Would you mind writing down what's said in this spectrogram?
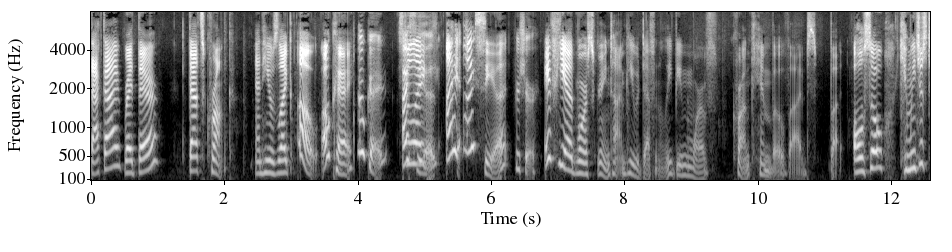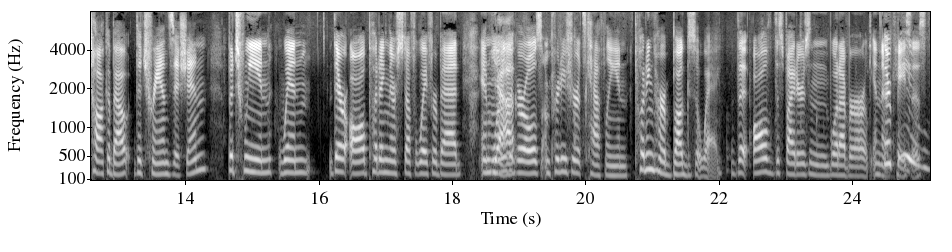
that guy right there, that's Kronk. And he was like, oh, okay. Okay. So, I see it. I, I see it. For sure. If he had more screen time, he would definitely be more of Kronk Himbo vibes. But also, can we just talk about the transition between when they're all putting their stuff away for bed and one Yeah. of the girls, I'm pretty sure it's Kathleen, putting her bugs away. The all of the spiders and whatever are in their They're cases. pew.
